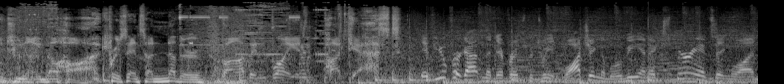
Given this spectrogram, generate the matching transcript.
1029 The Hog presents another Bob and Brian podcast. If you've forgotten the difference between watching a movie and experiencing one,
